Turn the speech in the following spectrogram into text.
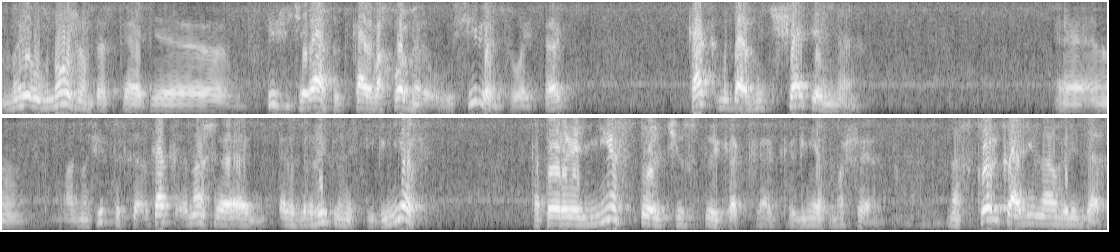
мы умножим, так сказать, э, в тысячи раз этот кальвахомер усилим свой, так? Как мы должны тщательно э, относиться, к, как наша раздражительность и гнев, которые не столь чисты, как, как гнев Моше, насколько они нам вредят,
